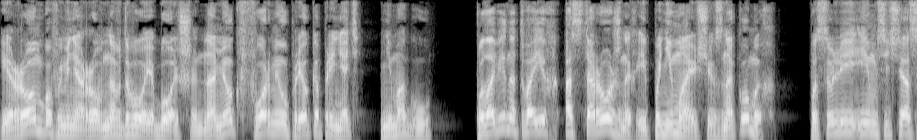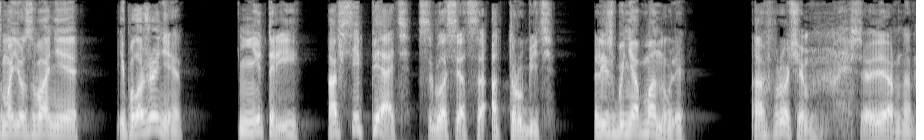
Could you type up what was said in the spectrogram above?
и ромбов у меня ровно вдвое больше, намек в форме упрека принять не могу». Половина твоих осторожных и понимающих знакомых, посули им сейчас мое звание и положение, не три, а все пять согласятся оттрубить, лишь бы не обманули. А, впрочем, все верно.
